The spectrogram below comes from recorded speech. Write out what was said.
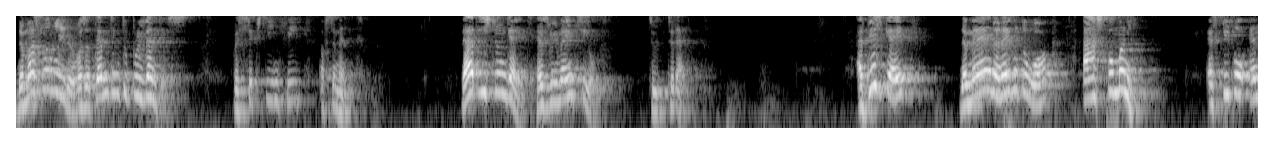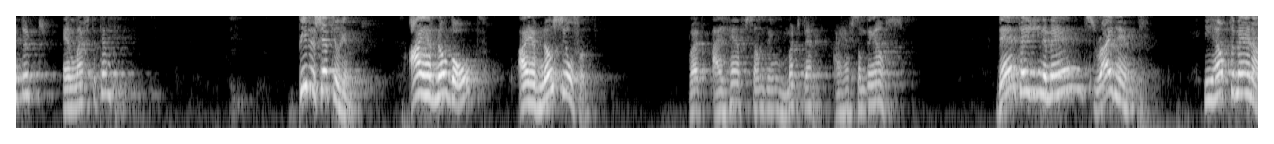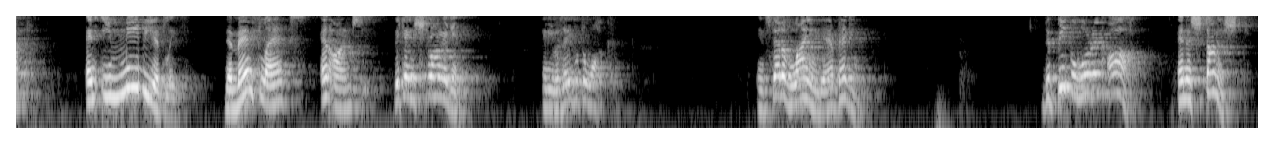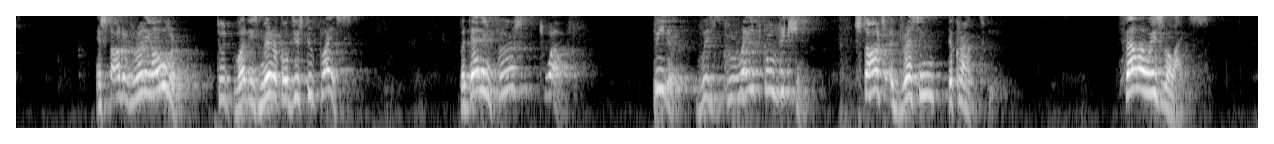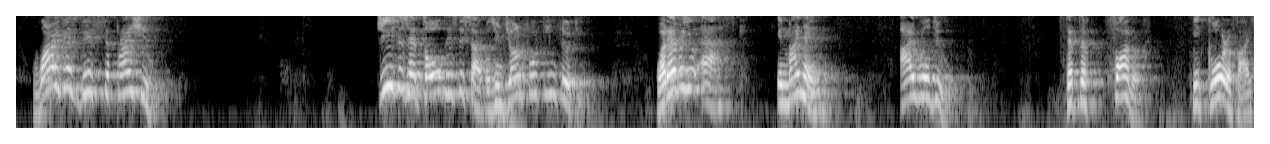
The Muslim leader was attempting to prevent this with 16 feet of cement. That eastern gate has remained sealed to today. At this gate, the man unable to walk asked for money as people entered and left the temple. Peter said to him, I have no gold, I have no silver, but I have something much better. I have something else. Then, taking the man's right hand, he helped the man up, and immediately the man's legs and arms became strong again and he was able to walk. Instead of lying there begging. The people were in awe and astonished and started running over to where this miracle just took place. But then in verse 12, Peter, with great conviction, starts addressing the crowd. Fellow Israelites, why does this surprise you? Jesus had told his disciples in John 14 13, Whatever you ask in my name, I will do, that the Father be glorified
